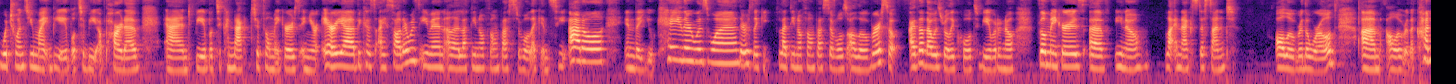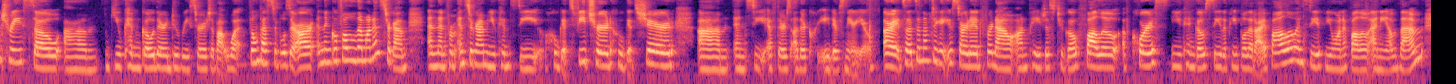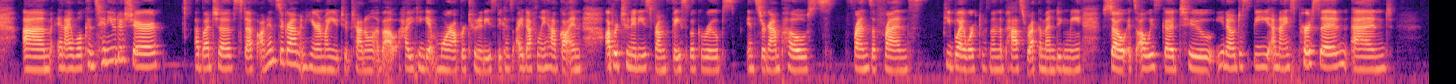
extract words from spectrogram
which ones you might be able to be a part of and be able to connect to filmmakers in your area because I saw there was even a Latino film festival like in Seattle, in the UK there was one. There was like Latino film festivals all over. So I thought that was really cool to be able to know filmmakers of, you know, Latinx descent all over the world, um, all over the country. So um, you can go there and do research about what film festivals there are and then go follow them on Instagram. And then from Instagram, you can see who gets featured, who gets shared, um, and see if there's other creatives near you. All right, so that's enough to get you started for now on pages to go follow. Of course, you can go see the people that I follow and see if you want to follow any of them. Um, and I will continue to share a bunch of stuff on Instagram and here on my YouTube channel about how you can get more opportunities because I definitely have gotten opportunities from Facebook groups, Instagram posts, friends of friends, people I worked with in the past recommending me. So it's always good to, you know, just be a nice person and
